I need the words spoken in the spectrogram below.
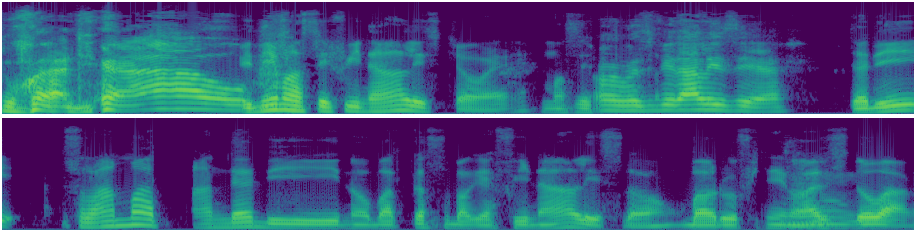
Wadaw. ini masih finalis coy masih Oh, masih finalis ya? jadi selamat anda dinobatkan sebagai finalis dong baru finalis Hmm. doang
